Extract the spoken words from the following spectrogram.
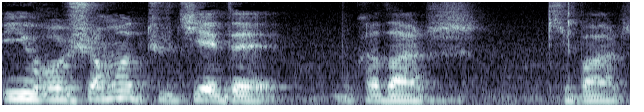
İyi hoş ama Türkiye'de bu kadar kibar,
